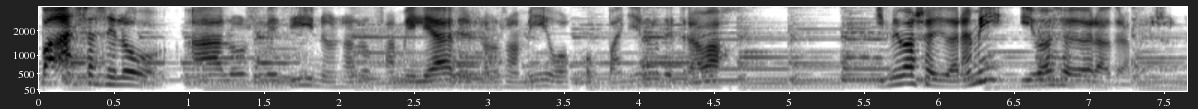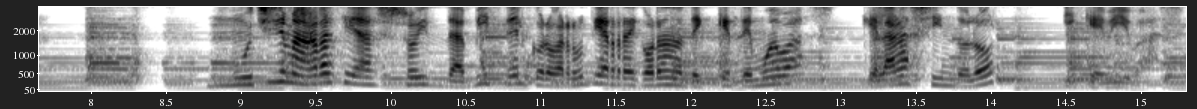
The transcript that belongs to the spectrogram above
pásaselo a los vecinos, a los familiares, a los amigos, compañeros de trabajo. Y me vas a ayudar a mí y vas a ayudar a otra persona. Muchísimas gracias, soy David del Corbarrutia recordándote que te muevas, que la hagas sin dolor y que vivas.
